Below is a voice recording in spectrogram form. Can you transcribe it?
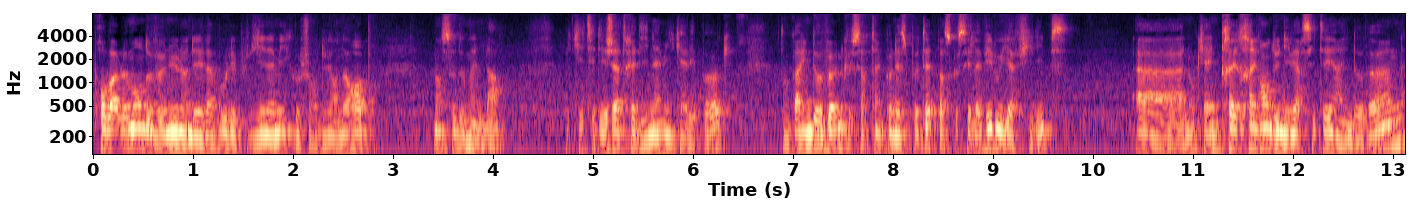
probablement devenu l'un des labos les plus dynamiques aujourd'hui en Europe dans ce domaine-là, et qui était déjà très dynamique à l'époque. Donc Eindhoven, que certains connaissent peut-être parce que c'est la ville où il y a Philips. Euh, donc il y a une très très grande université à Eindhoven.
